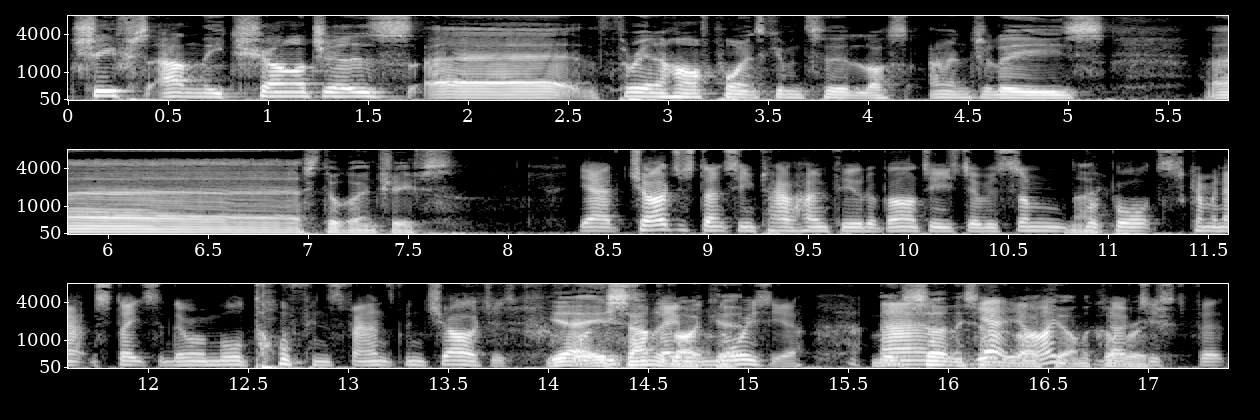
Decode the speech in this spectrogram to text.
Chiefs and the Chargers. Uh, three and a half points given to Los Angeles. Uh, still going Chiefs yeah, Chargers don't seem to have home field advantage. There was some no. reports coming out in the states that there were more Dolphins fans than Chargers. Yeah, it sounded like were noisier. it. It certainly sounded yeah, like yeah, it on the coverage. noticed the,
